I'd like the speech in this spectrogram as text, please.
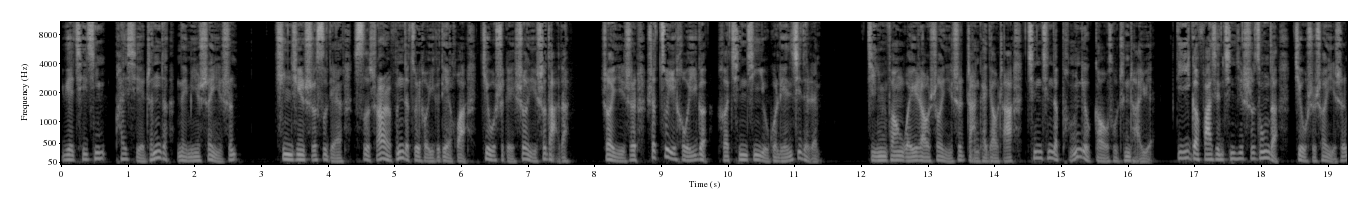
约青青拍写真的那名摄影师。青青十四点四十二分的最后一个电话就是给摄影师打的，摄影师是最后一个和青青有过联系的人。警方围绕摄影师展开调查。青青的朋友告诉侦查员，第一个发现青青失踪的就是摄影师，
